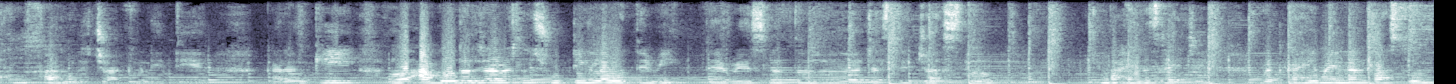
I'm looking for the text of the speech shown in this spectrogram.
खूप फॅमिलीची आठवण येते कारण की अगोदर ज्या वेळेसला शूटिंगला होते मी त्यावेळेसला तर जास्तीत जास्त बाहेर राहायचे. बट काही महिन्यांपासून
